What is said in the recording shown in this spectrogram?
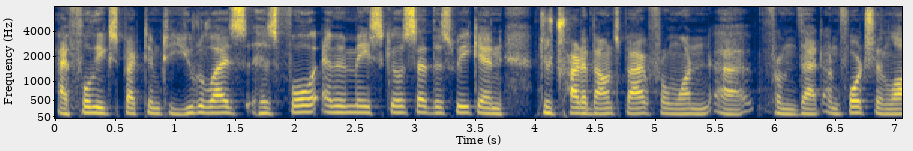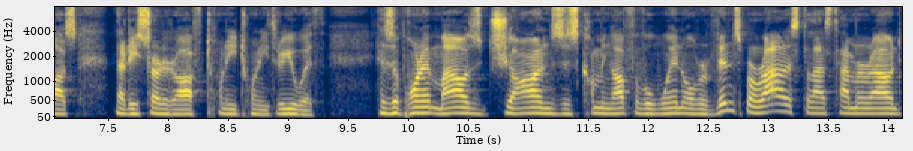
I fully expect him to utilize his full MMA skill set this week and to try to bounce back from one uh, from that unfortunate loss that he started off 2023 with. His opponent, Miles Johns, is coming off of a win over Vince Morales the last time around,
